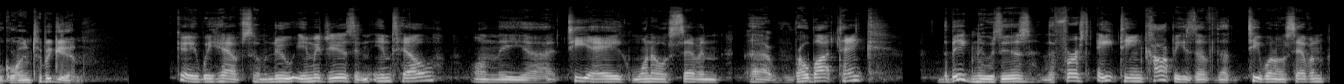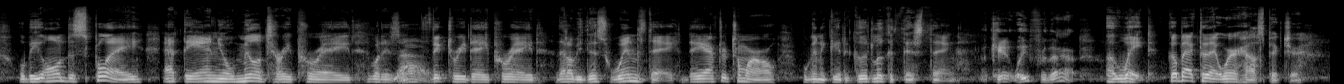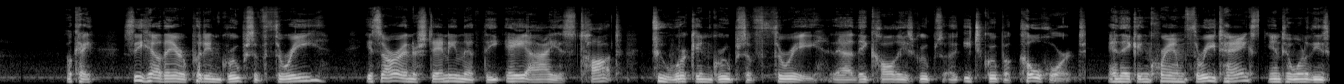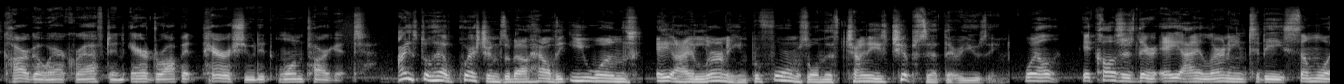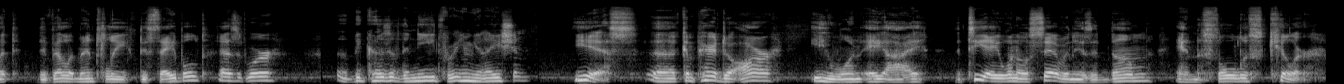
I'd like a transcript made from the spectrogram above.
We're going to begin. Okay, we have some new images in Intel on the uh, TA 107 uh, robot tank. The big news is the first 18 copies of the T 107 will be on display at the annual military parade. What is Wow. it? Victory Day parade. That'll be this Wednesday, day after tomorrow. We're going to get a good look at this thing. I can't wait for that. Uh, wait, go back to that warehouse picture. Okay, see how they are put in groups of three? It's our understanding that the AI is taught to work in groups of three. Uh, they call these groups, uh, each group a cohort. And they can cram three tanks into one of these cargo aircraft and airdrop it, parachute it on target. I still have questions about how the E1's AI learning performs on this Chinese chipset they're using. Well, it causes their AI learning to be somewhat developmentally disabled, as it were. Uh, because of the need for emulation? Yes, uh, compared to our E1 AI, the TA 107 is a dumb and soulless killer.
